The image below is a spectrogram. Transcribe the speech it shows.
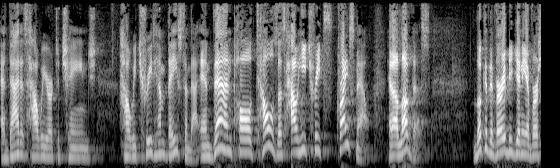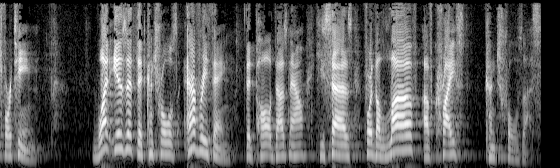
And that is how we are to change how we treat him based on that. And then Paul tells us how he treats Christ now. And I love this. Look at the very beginning of verse 14. What is it that controls everything that Paul does now? He says, For the love of Christ controls us.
